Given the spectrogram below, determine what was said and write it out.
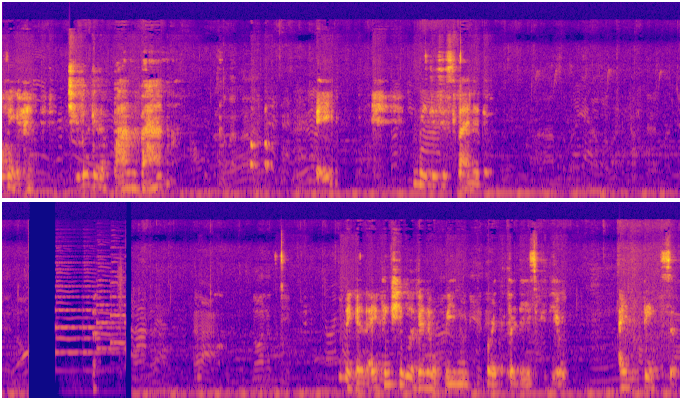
Oh my god. She will get a bang bang? Wait. Wait, this is funny though. Oh my god, I think she will gonna win for today's video. I think so.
